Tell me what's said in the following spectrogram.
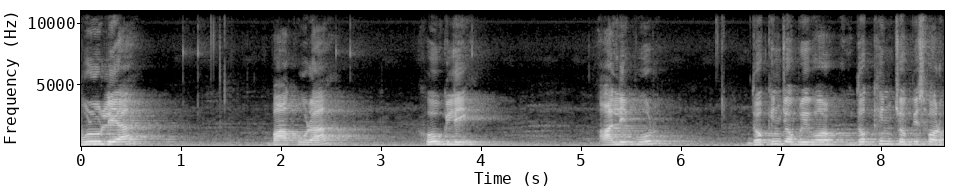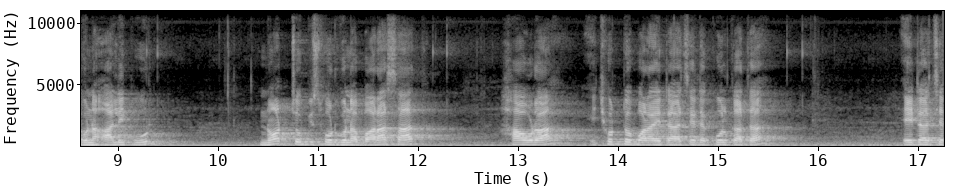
পুরুলিয়া, বাঁকুড়া, হুগলি, আলিপুর, দক্ষিণ চব্বিশ দক্ষিণ চব্বিশ পরগনা, আলিপুর, নর্থ চব্বিশ পরগনা, বারাসাত, হাওড়া, এই ছোট্ট পাড়া এটা আছে, এটা কলকাতা, এটা হচ্ছে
